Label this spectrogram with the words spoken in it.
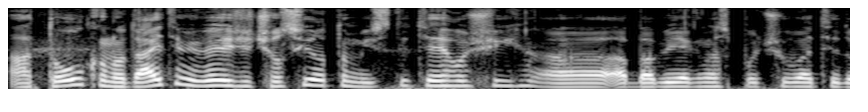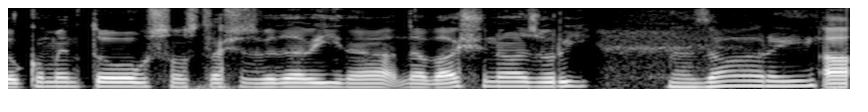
a toľko, no dajte mi vedieť, že čo si o tom myslíte, hoši, a, a babi, ak nás počúvate do komentov, som strašne zvedavý na, na vaše názory. Nazory. A,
